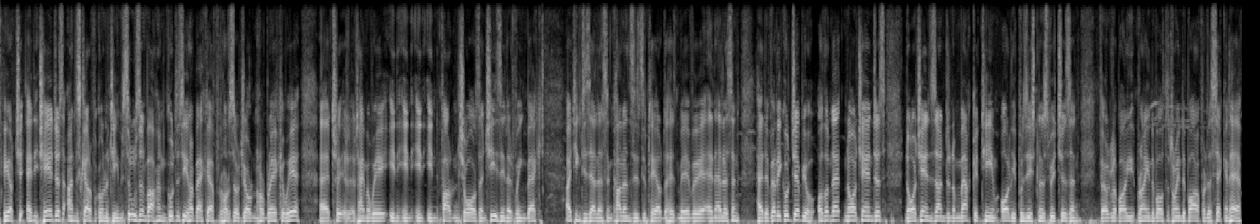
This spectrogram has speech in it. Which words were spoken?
Here, ch- any changes on the Scariff Ogonnelloe team? Susan Vaughan, good to see her back after her jordan her breakaway, uh, tri- time away in, in, in, in foreign shores, and she's in at wing back. I think tis Ellison Collins is the player that has made away, and Ellison had a very good debut. Other than that, no changes. No changes under the Newmarket team, only positional switches, and Fergal Brian about to in the ball for the second half,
